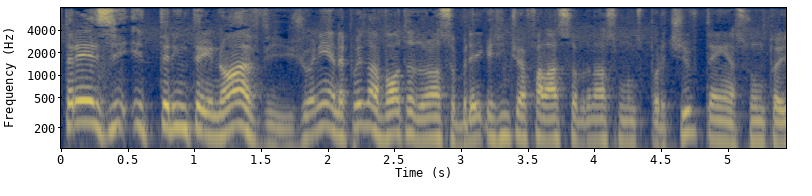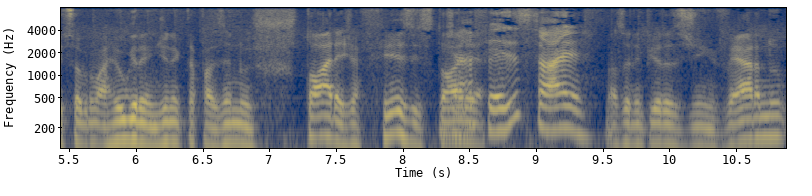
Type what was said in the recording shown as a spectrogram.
13 e 39 Joaninha, depois na volta do nosso break a gente vai falar sobre o nosso mundo esportivo. Tem assunto aí sobre uma Rio Grandina que tá fazendo história, já fez história. Já fez história. Nas Olimpíadas de Inverno.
